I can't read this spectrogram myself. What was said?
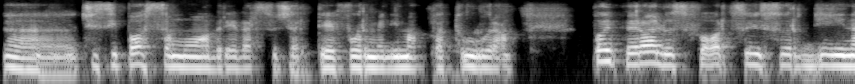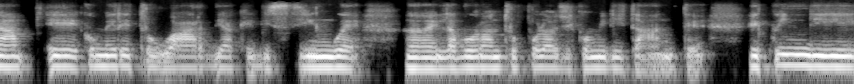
eh, ci si possa muovere verso certe forme di mappatura. Poi però è lo sforzo in sordina e come retroguardia che distingue eh, il lavoro antropologico militante e quindi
